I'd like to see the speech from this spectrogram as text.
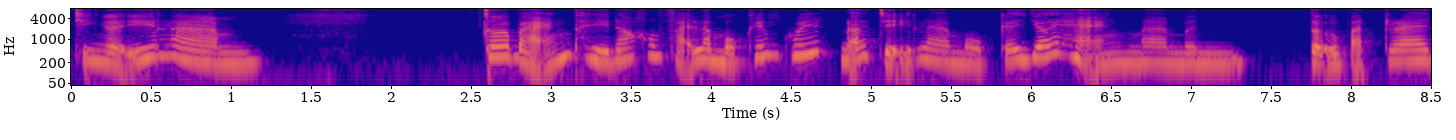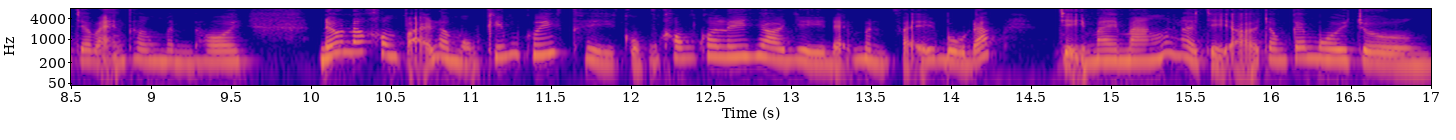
Chị nghĩ là cơ bản thì đó không phải là một khiếm khuyết đó chỉ là một cái giới hạn mà mình tự vạch ra cho bản thân mình thôi. Nếu nó không phải là một khiếm khuyết thì cũng không có lý do gì để mình phải bù đắp. Chị may mắn là chị ở trong cái môi trường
